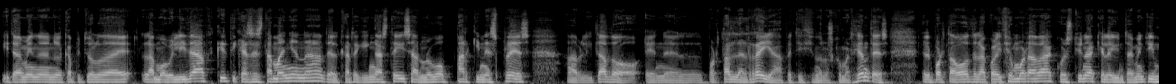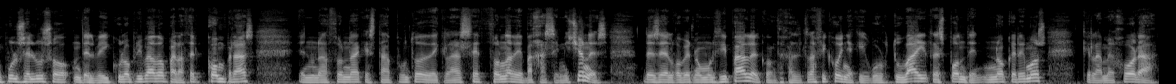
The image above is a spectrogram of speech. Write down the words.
Y también en el capítulo de la movilidad, críticas esta mañana del Carrequín Gasteiz al nuevo Parking Express habilitado en el Portal del Rey a petición de los comerciantes. El portavoz de la coalición morada cuestiona que el ayuntamiento impulse el uso del vehículo privado para hacer compras en una zona que está a punto de declararse zona de bajas emisiones. Desde el gobierno municipal, el concejal de tráfico, Iñaki Gurtubay, responde, no queremos que la mejora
